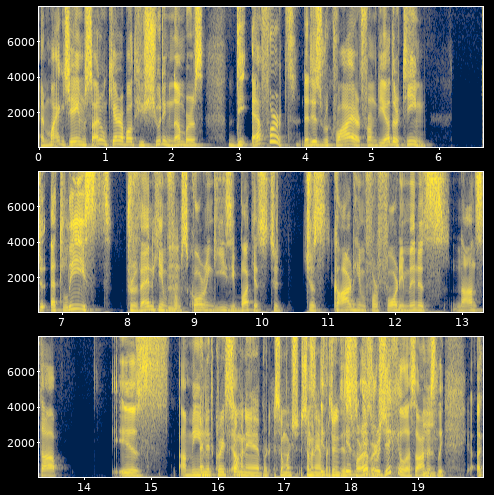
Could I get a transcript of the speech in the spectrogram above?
And Mike James, I don't care about his shooting numbers. The effort that is required from the other team to at least prevent him Mm. from scoring easy buckets, to just guard him for 40 minutes nonstop is, I mean, and it creates so um, many so much so many opportunities it's, for it's ridiculous, honestly. A-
